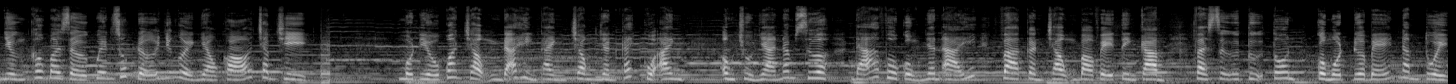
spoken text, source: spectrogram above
nhưng không bao giờ quên giúp đỡ những người nghèo khó chăm chỉ. Một điều quan trọng đã hình thành trong nhân cách của anh – ông chủ nhà năm xưa đã vô cùng nhân ái và cẩn trọng bảo vệ tình cảm và sự tự tôn của một đứa bé 5 tuổi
